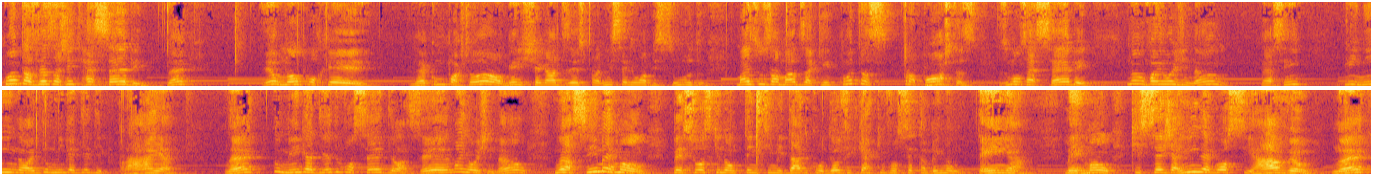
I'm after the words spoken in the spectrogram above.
Quantas vezes a gente recebe, né? Eu não, porque né, como pastor, alguém chegar a dizer isso para mim seria um absurdo. Mas os amados aqui, quantas propostas os irmãos recebem não, vai hoje não. Não é assim? Menino, ó, domingo é dia de praia. Né? Domingo é dia de você de lazer, vai hoje não. Não é assim, meu irmão? Pessoas que não têm intimidade com Deus e quer que você também não tenha meu irmão, que seja inegociável, não é?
